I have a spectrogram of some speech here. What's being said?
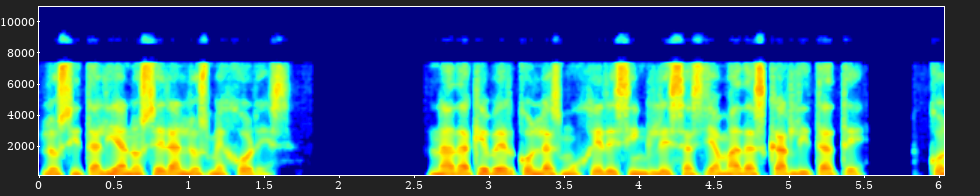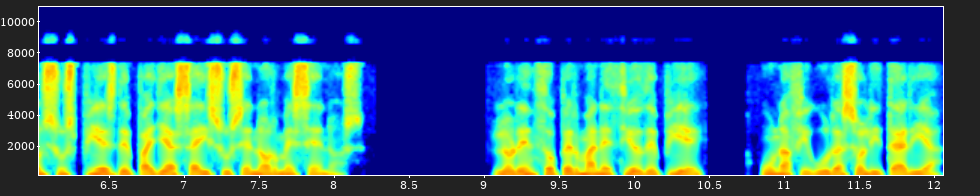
los italianos eran los mejores. Nada que ver con las mujeres inglesas llamadas Carlitate, con sus pies de payasa y sus enormes senos. Lorenzo permaneció de pie, una figura solitaria,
